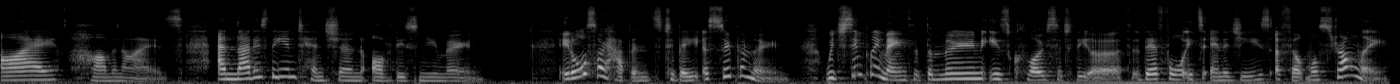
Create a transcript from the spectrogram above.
I harmonize, and that is the intention of this new moon. It also happens to be a supermoon, which simply means that the moon is closer to the earth, therefore, its energies are felt more strongly.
